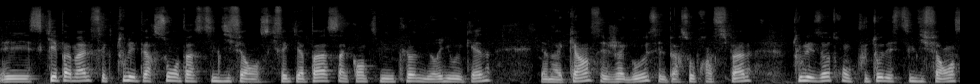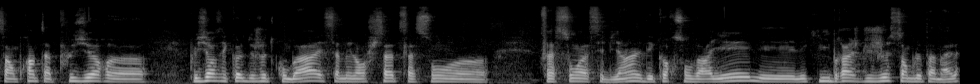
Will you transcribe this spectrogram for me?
Et ce qui est pas mal, c'est que tous les persos ont un style différent, ce qui fait qu'il n'y a pas 50 000 clones de Ryuken. Il y en a qu'un, c'est Jago, c'est le perso principal. Tous les autres ont plutôt des styles différents. Ça emprunte à plusieurs, euh, écoles de jeux de combat et ça mélange ça de façon, euh, assez bien. Les décors sont variés, l'équilibrage du jeu semble pas mal.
